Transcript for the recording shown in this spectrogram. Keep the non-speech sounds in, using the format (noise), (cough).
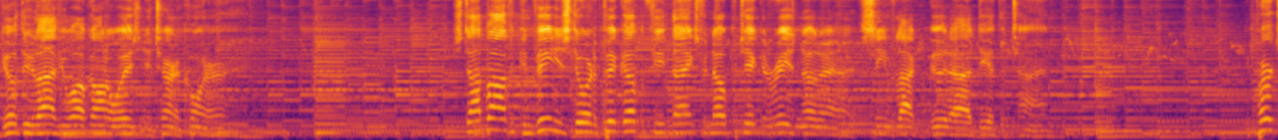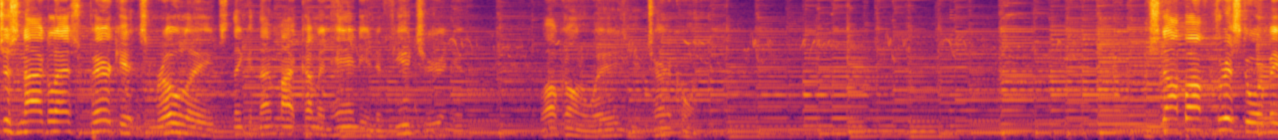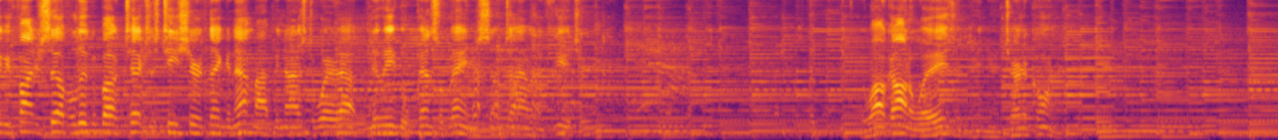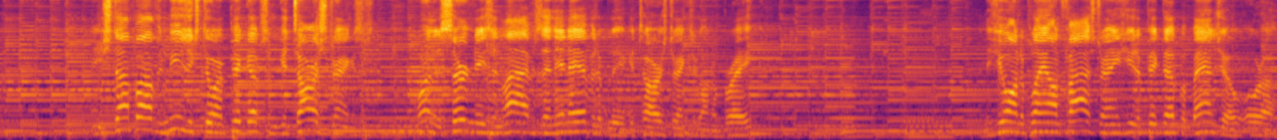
go through life, you walk on a ways and you turn a corner. Stop off at a convenience store to pick up a few things for no particular reason other than it seems like a good idea at the time. You purchase an eyeglass repair kit and some Rolaids, thinking that might come in handy in the future, and you walk on a ways and you turn a corner. Stop off a thrift store and maybe find yourself a Lubbock, Texas t-shirt thinking that might be nice to wear out in New Eagle, Pennsylvania sometime in the future. You walk on a ways and, and you turn a corner. And you stop off at the music store and pick up some guitar strings. One of the certainties in life is that inevitably a guitar string's are going to break. And if you wanted to play on five strings, you'd have picked up a banjo or a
